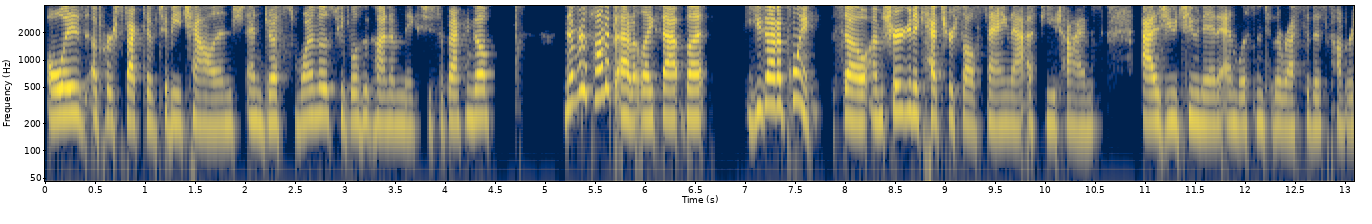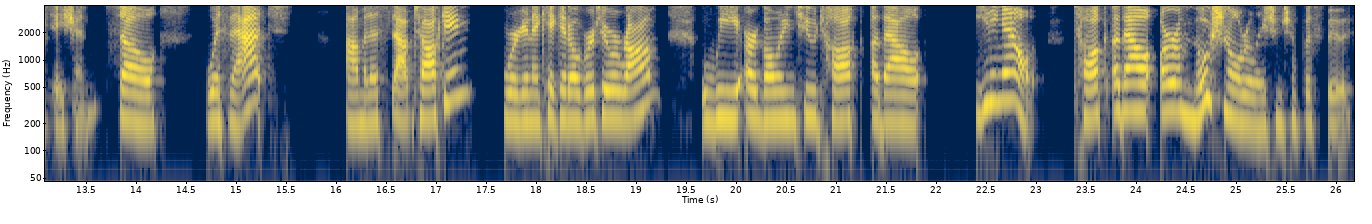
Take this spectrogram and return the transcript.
always a perspective to be challenged, and just one of those people who kind of makes you sit back and go, never thought about it like that, but you got a point. So I'm sure you're going to catch yourself saying that a few times as you tune in and listen to the rest of this conversation. So with that, I'm going to stop talking. We're going to kick it over to Aram. We are going to talk about eating out, talk about our emotional relationship with food,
